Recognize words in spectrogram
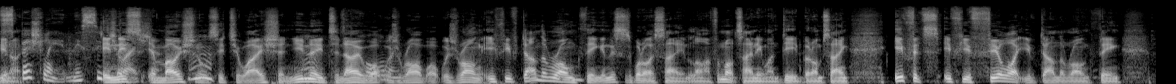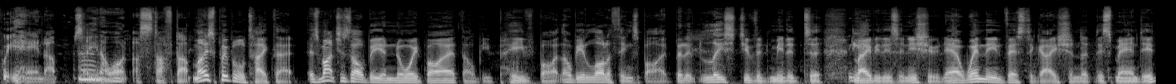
You know, especially in this situation. In this emotional Mm. situation, you need to know what was right, what was wrong. If you've done the Mm. wrong thing, and this is what I say in life, I'm not saying anyone did, but I'm saying if it's if you feel like you've done the wrong thing, put your hand up. Say, Mm. you know what, I stuffed up. Most people will take that. As much as they'll be annoyed by it, they'll be peeved by it, there'll be a lot of things by it, but at least you've admitted to maybe there's an issue. Now, when the investigation that this man did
